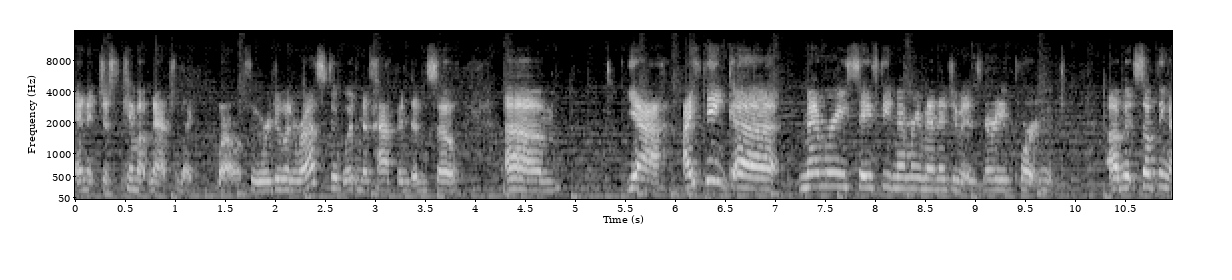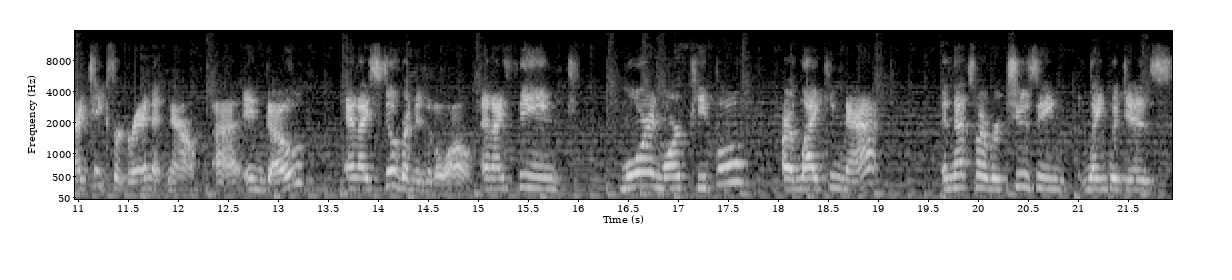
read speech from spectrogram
and it just came up naturally. Like, well, if we were doing Rust, it wouldn't have happened. And so, um, yeah, I think uh, memory safety, memory management is very important. Um, it's something I take for granted now uh, in Go, and I still run into the wall. And I think more and more people are liking that, and that's why we're choosing languages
